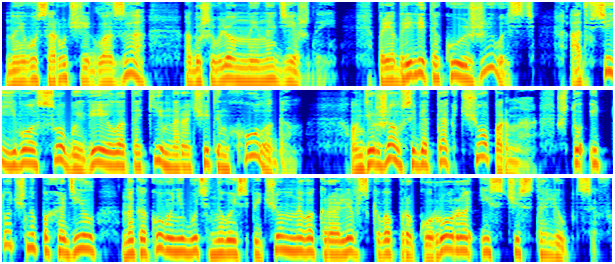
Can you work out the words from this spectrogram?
Но его сорочьи глаза, одушевленные надеждой, приобрели такую живость, от всей его особы веяло таким нарочитым холодом, он держал себя так чопорно, что и точно походил на какого-нибудь новоиспеченного королевского прокурора из чистолюбцев.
